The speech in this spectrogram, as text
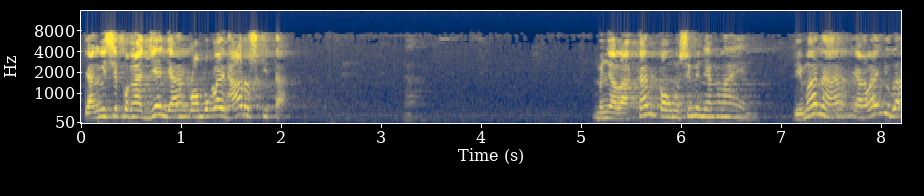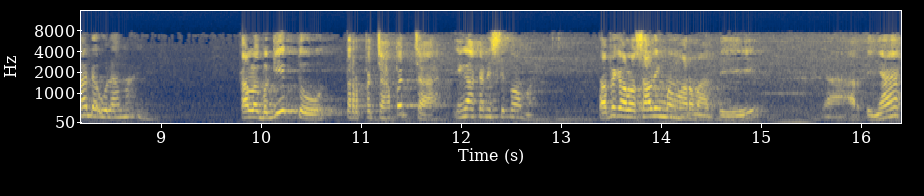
Yang isi pengajian jangan kelompok lain, harus kita. Nah, menyalahkan kaum muslimin yang lain. Di mana yang lain juga ada ulamanya. Kalau begitu terpecah-pecah, nggak akan istiqomah. Tapi kalau saling menghormati, ya artinya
